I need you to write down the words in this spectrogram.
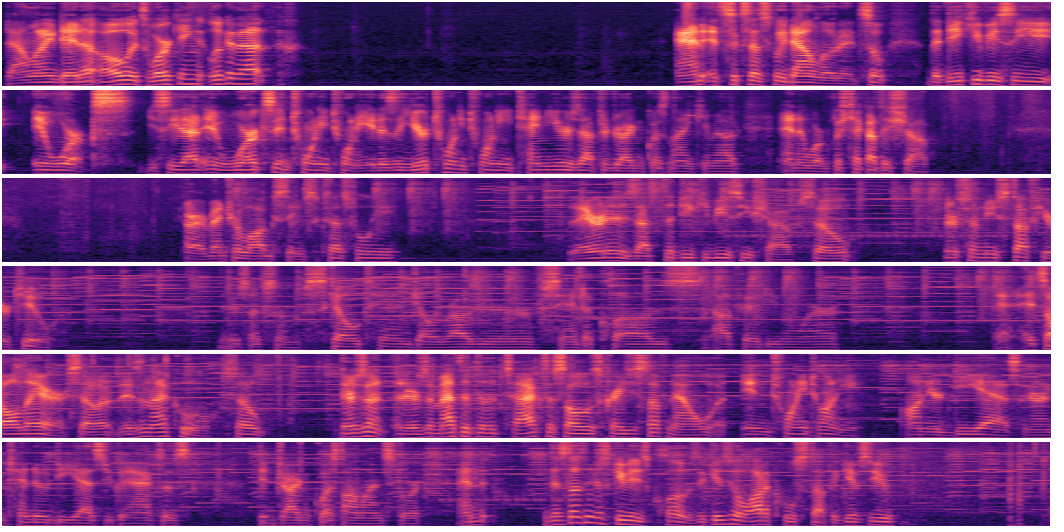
Downloading data. Oh, it's working. Look at that. And it's successfully downloaded. So the DQVC, it works. You see that? It works in 2020. It is the year 2020, 10 years after Dragon Quest IX came out, and it worked. Let's check out the shop. Our adventure log saved successfully. There it is. That's the DQVC shop. So there's some new stuff here too. There's like some skeleton, Jolly Roger, Santa Claus outfit you can wear. It's all there, so isn't that cool? So there's a there's a method to, to access all this crazy stuff now in 2020 on your DS and your Nintendo DS. You can access the Dragon Quest Online store, and this doesn't just give you these clothes. It gives you a lot of cool stuff. It gives you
